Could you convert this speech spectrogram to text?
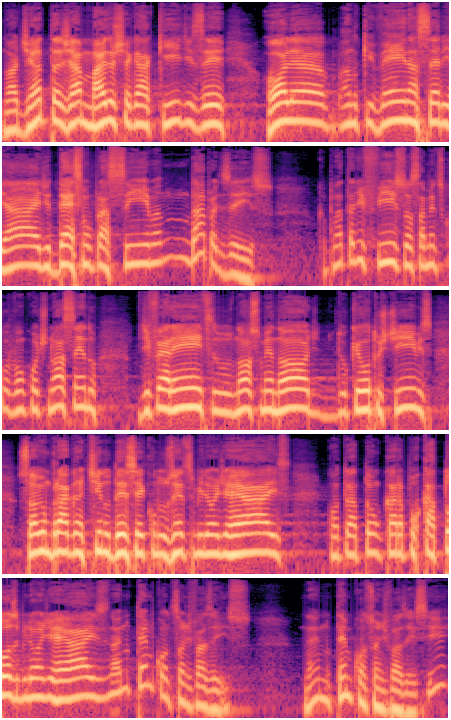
Não adianta jamais eu chegar aqui e dizer: olha, ano que vem na Série A é de décimo para cima. Não dá para dizer isso. O campeonato é difícil, os orçamentos vão continuar sendo diferentes, o nosso menor do que outros times. Sobe um Bragantino desse aí com 200 milhões de reais, contratou um cara por 14 milhões de reais. Nós não temos condição de fazer isso. Né? Não temos condição de fazer isso. E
